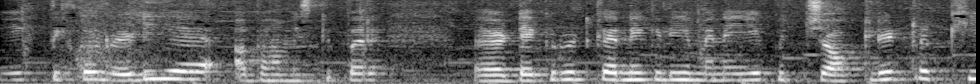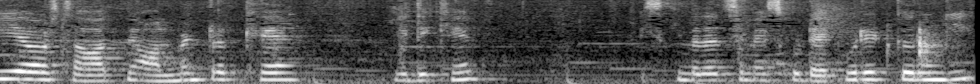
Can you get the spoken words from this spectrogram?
केक बिल्कुल रेडी है। अब हम इसके ऊपर डेकोरेट करने के लिए मैंने ये कुछ चॉकलेट रखी है और साथ में ऑलमंड रखा है। ये देखें, इसकी मदद से मैं इसको डेकोरेट करूँगी।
